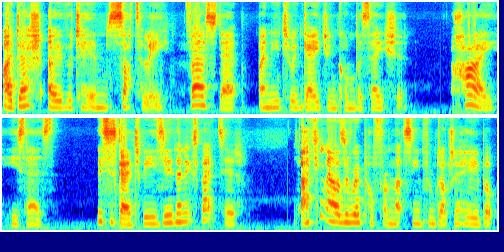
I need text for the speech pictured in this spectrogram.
I dash over to him subtly. First step, I need to engage in conversation. Hi, he says. This is going to be easier than expected. I think that was a rip off from that scene from Doctor Who, but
